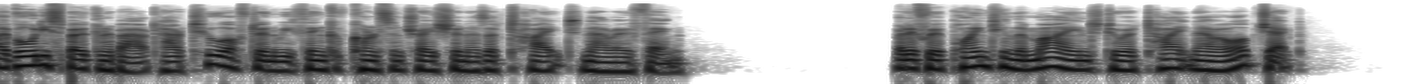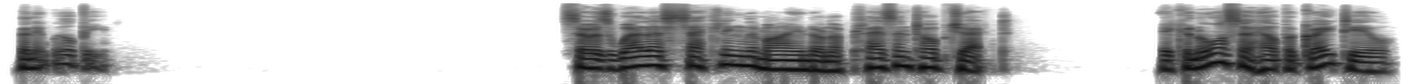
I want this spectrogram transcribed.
I've already spoken about how too often we think of concentration as a tight, narrow thing. But if we're pointing the mind to a tight, narrow object, then it will be. So, as well as settling the mind on a pleasant object, it can also help a great deal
